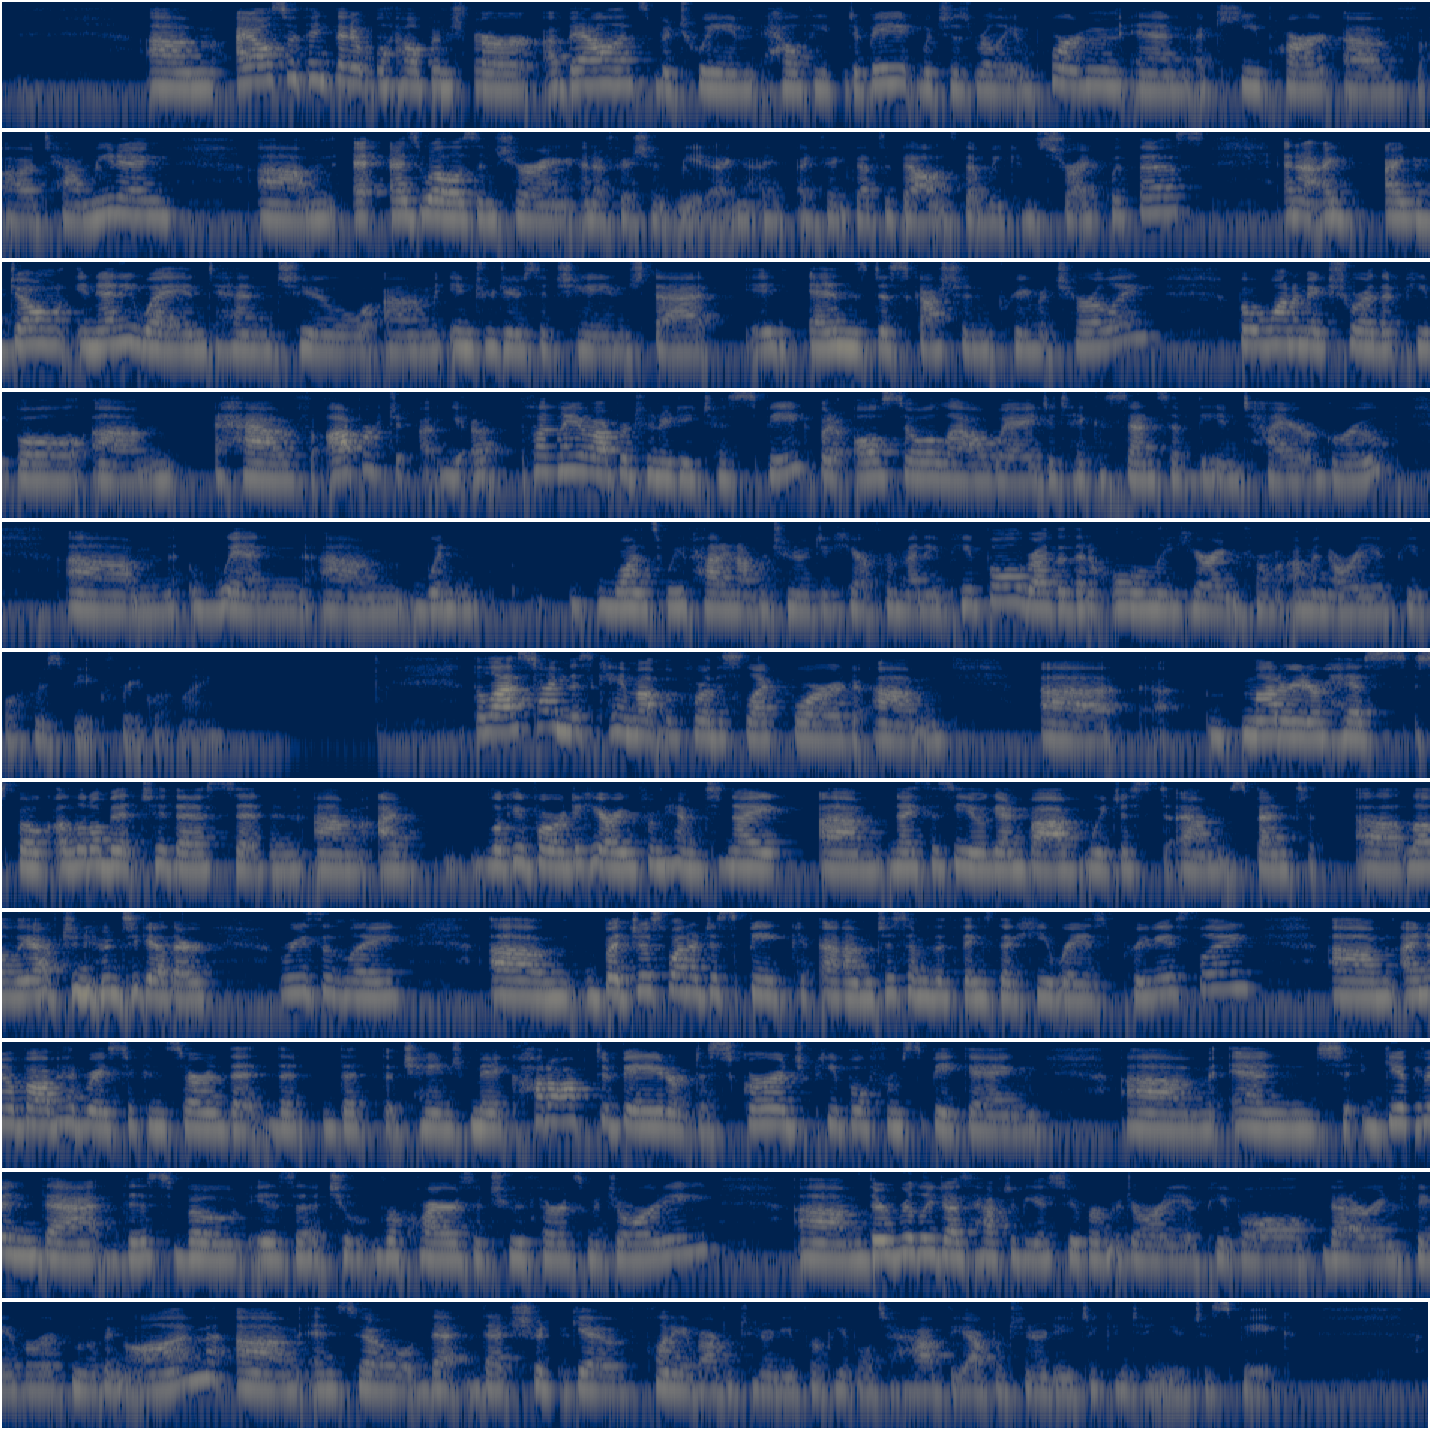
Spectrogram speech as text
Um, I also think that it will help ensure a balance between healthy debate, which is really important and a key part of uh, town meeting, um, as well as ensuring an efficient meeting. I, I think that's a balance that we can strike with this. And I, I don't in any way intend to um, introduce a change that it ends discussion prematurely, but want to make sure that people um, have oppor- uh, plenty of opportunity to speak, but also allow a way to take a sense of the entire group um, when um, when once we've had an opportunity to hear from many people, rather than only hearing from a minority of people who speak frequently. The last time this came up before the select board, um, uh, moderator Hiss spoke a little bit to this, and um, I'm looking forward to hearing from him tonight. Um, nice to see you again, Bob. We just um, spent a lovely afternoon together recently, um, but just wanted to speak um, to some of the things that he raised previously. Um, I know Bob had raised a concern that, that that the change may cut off debate or discourage people from speaking. And given that this vote is a two, requires a two thirds majority, um, there really does have to be a supermajority of people that are in favor of moving on, um, and so that that should give plenty of opportunity for people to have the opportunity to continue to speak.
